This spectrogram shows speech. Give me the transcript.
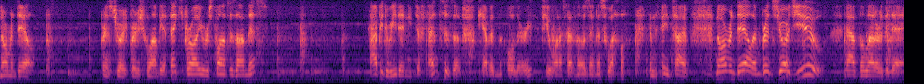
Norman Dale, Prince George, British Columbia. Thank you for all your responses on this. Happy to read any defenses of Kevin O'Leary if you want to send those in as well. In the meantime, Norman Dale and Prince George, you have the letter of the day.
